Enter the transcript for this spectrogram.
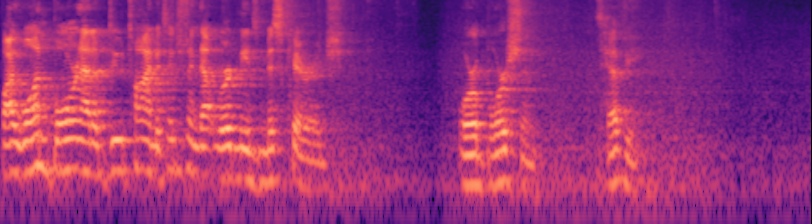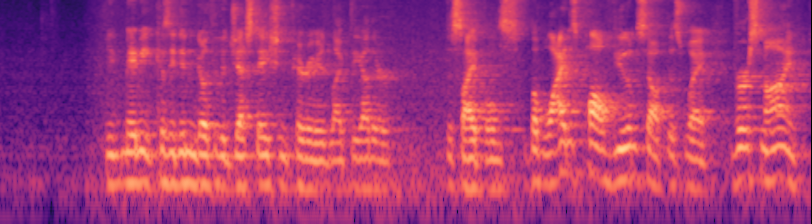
by one born out of due time. It's interesting that word means miscarriage or abortion. It's heavy. Maybe because he didn't go through the gestation period like the other disciples. But why does Paul view himself this way? Verse 9.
